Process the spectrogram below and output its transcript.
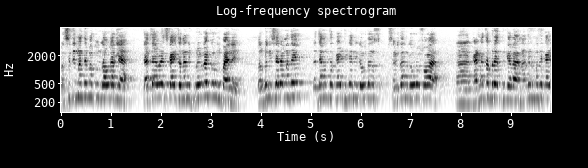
प्रसिद्धी माध्यमातून जाऊ लागल्या त्या त्यावेळेस काही जणांनी प्रयोग करून पाहिले. परभणी शहरामध्ये त्याच्यानंतर काही ठिकाणी गौरव संविधान गौरव सोहळा काढण्याचा प्रयत्न केला नांदेडमध्ये काही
